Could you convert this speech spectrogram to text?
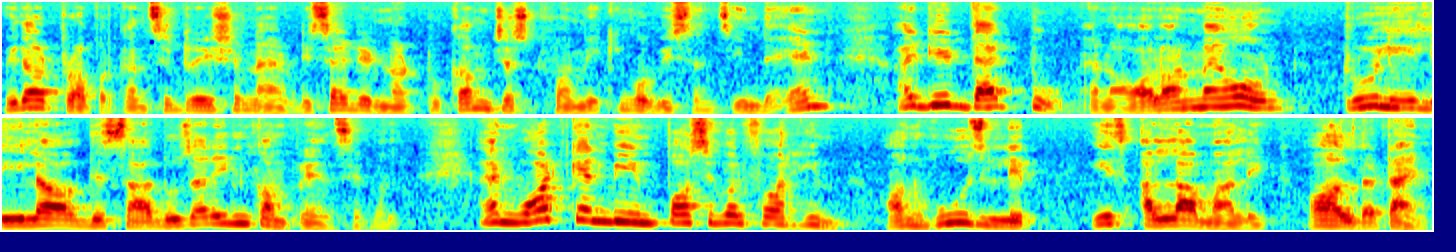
without proper consideration, I have decided not to come just for making obeisance. In the end, I did that too, and all on my own. Truly, Leela of the sadhus are incomprehensible. And what can be impossible for him, on whose lip is Allah Malik all the time?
